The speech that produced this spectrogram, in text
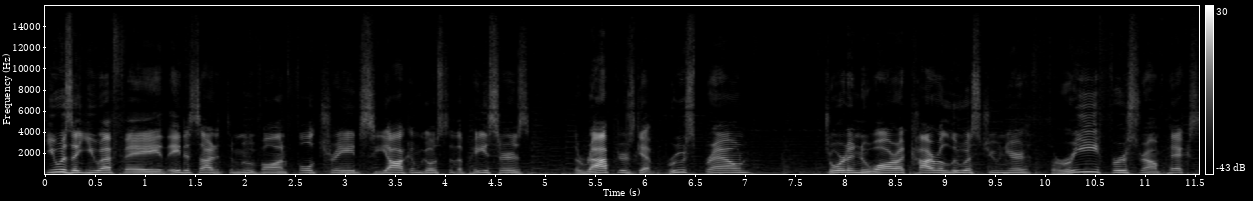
He was a UFA. They decided to move on. Full trade. Siakam goes to the Pacers. The Raptors get Bruce Brown, Jordan Nwora, Kira Lewis Jr., three first round picks,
